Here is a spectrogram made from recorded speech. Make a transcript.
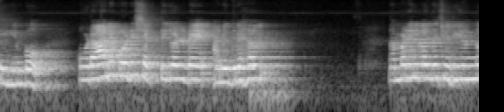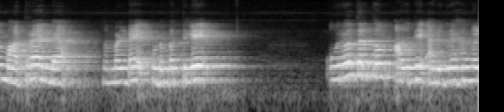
ചെയ്യുമ്പോൾ കോടാനുകോടി ശക്തികളുടെ അനുഗ്രഹം നമ്മളിൽ വന്ന് ചുരിയുന്നു മാത്രമല്ല നമ്മളുടെ കുടുംബത്തിലെ ഓരോരുത്തർക്കും അതിന്റെ അനുഗ്രഹങ്ങൾ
